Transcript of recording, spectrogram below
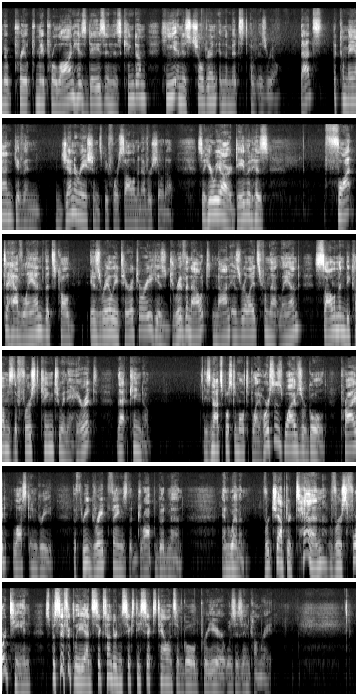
may prolong his days in his kingdom, he and his children in the midst of Israel. That's the command given generations before Solomon ever showed up. So here we are. David has fought to have land that's called Israeli territory. He has driven out non Israelites from that land. Solomon becomes the first king to inherit that kingdom. He's not supposed to multiply horses, wives, or gold. Pride, lust, and greed the three great things that drop good men and women. Chapter 10, verse 14, specifically, he had 666 talents of gold per year, was his income rate.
